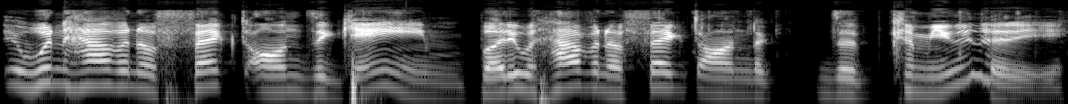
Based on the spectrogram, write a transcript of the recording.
it wouldn't have an effect on the game, but it would have an effect on the the community.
